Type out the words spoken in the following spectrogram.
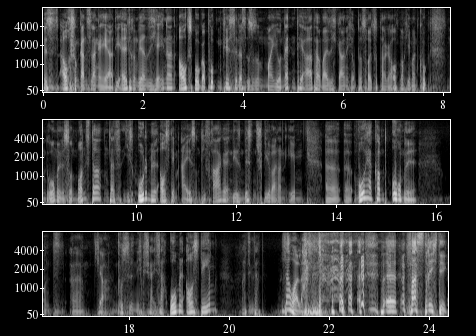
ist auch schon ganz lange her. Die Älteren werden sich erinnern, Augsburger Puppenkiste, das ist so ein Marionettentheater, weiß ich gar nicht, ob das heutzutage auch noch jemand guckt. Und Urmel ist so ein Monster und das hieß Urmel aus dem Eis. Und die Frage in diesem Wissensspiel war dann eben, äh, äh, woher kommt Urmel? Und äh, ja, wusste sie nicht Bescheid. Ich sage, Urmel aus dem? Und dann hat sie gesagt, Sauerland. äh, fast richtig.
